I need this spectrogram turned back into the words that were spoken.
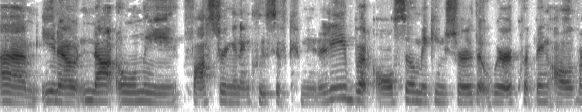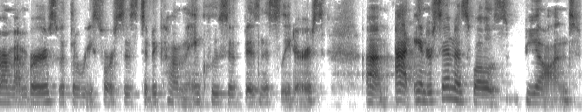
um, you know, not only fostering an inclusive community, but also making sure that we're equipping all of our members with the resources to become inclusive business leaders um, at Anderson as well as beyond.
